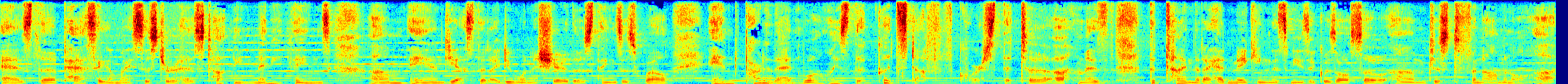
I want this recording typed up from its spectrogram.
as the passing of my sister has taught me many things. Um, and yes, that I do want to share those things as well. And part of that, well, is the good stuff, of course. That uh, um, as the time that I had making this music was also just phenomenal. Uh,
